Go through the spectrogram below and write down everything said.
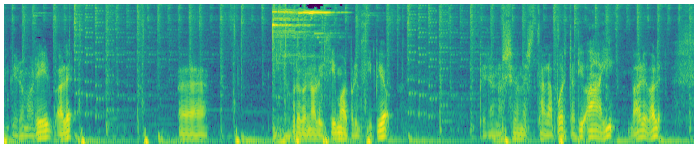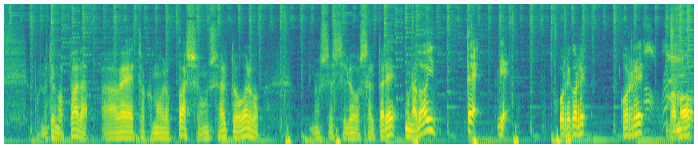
No quiero morir, ¿vale? Eh, yo creo que no lo hicimos al principio. Pero no sé dónde está la puerta, tío. Ah, ahí. Vale, vale. Pues no tengo espada. A ver, esto es como los paso. Un salto o algo. No sé si lo saltaré. Una, dos y tres. Bien. Corre, corre. Corre. Vamos.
